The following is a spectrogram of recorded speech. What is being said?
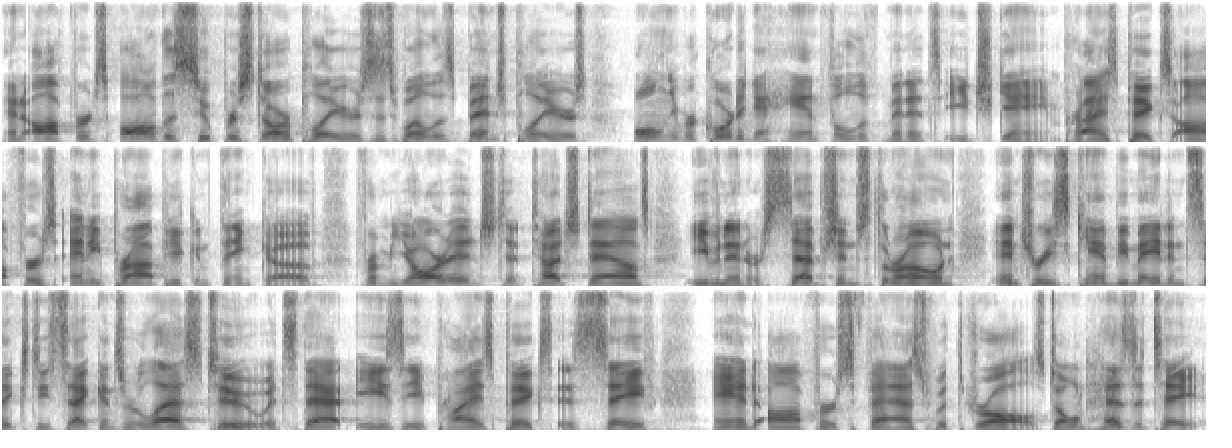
and offers all the superstar players as well as bench players, only recording a handful of minutes each game. Prize Picks offers any prop you can think of, from yardage to touchdowns, even interceptions thrown. Entries can be made in 60 seconds or less, too. It's that easy. Prize Picks is safe and offers fast withdrawals. Don't hesitate.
